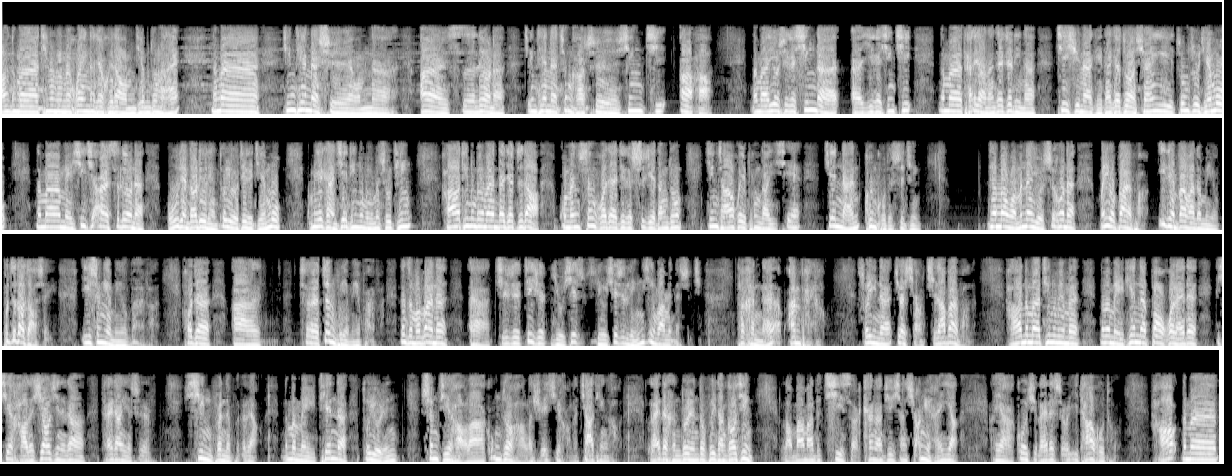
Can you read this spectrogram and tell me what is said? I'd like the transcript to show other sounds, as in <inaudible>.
好，那么，听众朋友们，欢迎大家回到我们节目中来。那么，今天呢是我们的二四六呢，今天呢正好是星期二哈。那么又是一个新的呃一个星期，那么台长呢在这里呢继续呢给大家做轩逸综述节目。那么每星期二、四、六呢五点到六点都有这个节目。那么也感谢听众朋友们收听。好，听众朋友们，大家知道我们生活在这个世界当中，经常会碰到一些艰难困苦的事情。那么我们呢有时候呢没有办法，一点办法都没有，不知道找谁，医生也没有办法，或者啊。这政府也没有办法，那怎么办呢？啊，其实这些有些有些是灵性方面的事情，他很难安排好，所以呢就要想其他办法了。好，那么听众朋友们，那么每天呢报回来的一些好的消息呢，让台长也是兴奋的不得了。那么每天呢都有人身体好了，工作好了，学习好了，家庭好，来的很多人都非常高兴。老妈妈的气色看上去像小女孩一样。哎呀，过去来的时候一塌糊涂。好，那么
